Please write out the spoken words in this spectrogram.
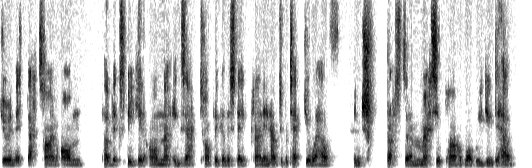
during this, that time on public speaking on that exact topic of estate planning, how to protect your wealth. And trusts are a massive part of what we do to help.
